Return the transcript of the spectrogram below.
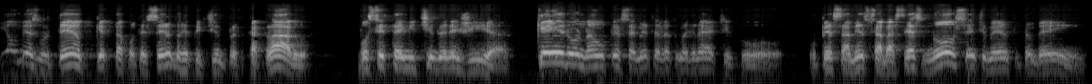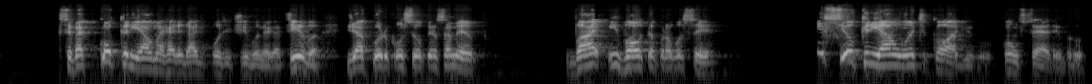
E, ao mesmo tempo, o que está acontecendo? Repetindo para ficar claro, você está emitindo energia. Queira ou não o pensamento eletromagnético. O pensamento se abastece no sentimento também. Você vai co-criar uma realidade positiva ou negativa de acordo com o seu pensamento. Vai e volta para você. E se eu criar um anticódigo com o cérebro?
